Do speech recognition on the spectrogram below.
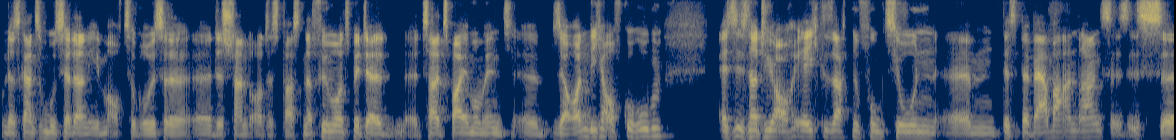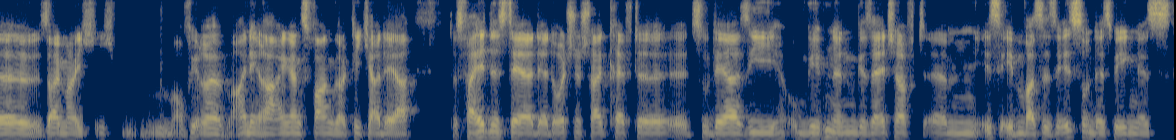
Und das Ganze muss ja dann eben auch zur Größe äh, des Standortes passen. Da fühlen wir uns mit der äh, Zahl 2 im Moment äh, sehr ordentlich aufgehoben. Es ist natürlich auch ehrlich gesagt eine Funktion ähm, des Bewerberandrangs. Es ist, äh, sag mal, ich, ich auf Ihre eine Ihrer Eingangsfragen sagte ich ja, der, das Verhältnis der, der deutschen Streitkräfte äh, zu der sie umgebenden Gesellschaft ähm, ist eben, was es ist. Und deswegen ist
